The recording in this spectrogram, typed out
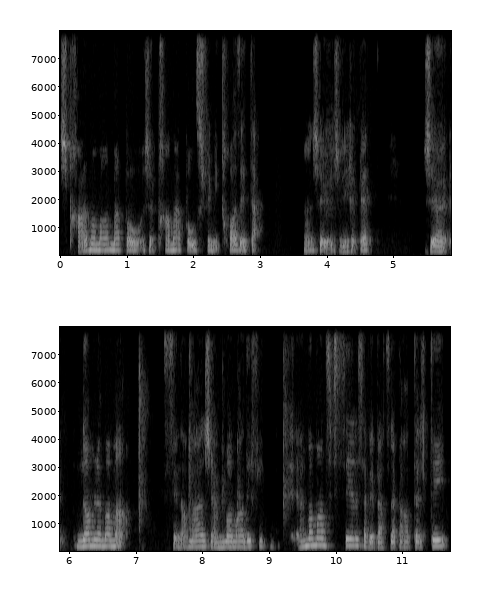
Je prends le moment de ma pause, je prends ma pause, je fais mes trois étapes. Hein, je, les répète. Je nomme le moment. C'est normal, j'ai un un moment difficile, ça fait partie de la parentalité.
